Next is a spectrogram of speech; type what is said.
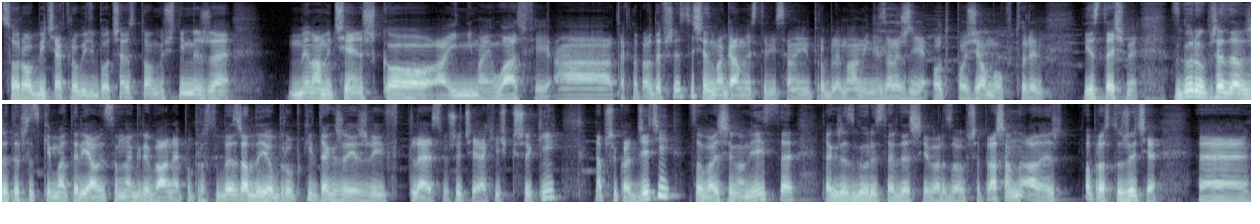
Co robić, jak robić, bo często myślimy, że my mamy ciężko, a inni mają łatwiej, a tak naprawdę wszyscy się zmagamy z tymi samymi problemami, niezależnie od poziomu, w którym jesteśmy. Z góry uprzedzam, że te wszystkie materiały są nagrywane po prostu bez żadnej obróbki, także jeżeli w tle słyszycie jakieś krzyki, na przykład dzieci, co właśnie ma miejsce, także z góry serdecznie bardzo przepraszam, no ale po prostu życie. Eee,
